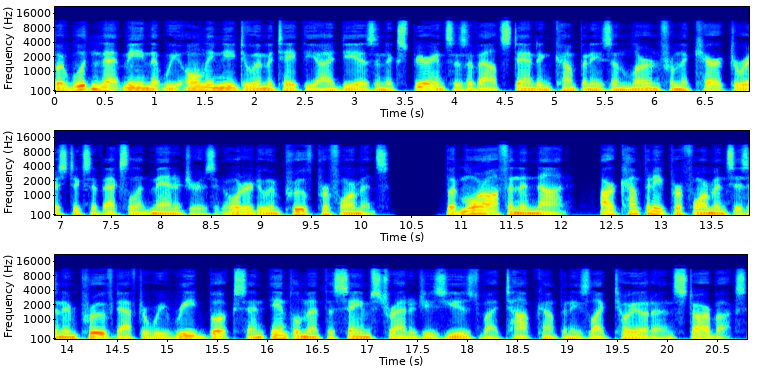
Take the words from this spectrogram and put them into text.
But wouldn't that mean that we only need to imitate the ideas and experiences of outstanding companies and learn from the characteristics of excellent managers in order to improve performance? But more often than not, our company performance isn't improved after we read books and implement the same strategies used by top companies like Toyota and Starbucks,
